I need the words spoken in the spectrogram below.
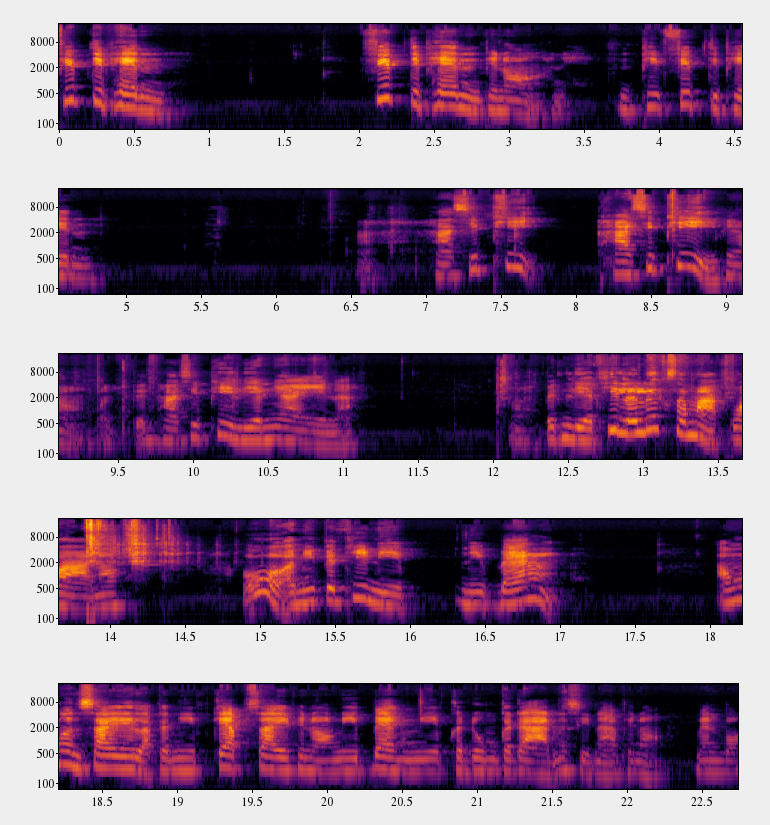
50 pen 50 pen พี่น้องนี่50 pen อ่า50 p 50 p พี่พี่น้องเป็น50 p เรียญใหญ่นะเป็นเหรียญที่ระลึกสมัครกว่าเนาะโอ้อันนี้เป็นที่หนีบหนีบแบงค์เอาเงินใส่หลักกันนีบแก็บใส่พี่น้องนีบแบ่งนีบกระดุมกระดาษนั่นสินะพี่น้องแม่นบอ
